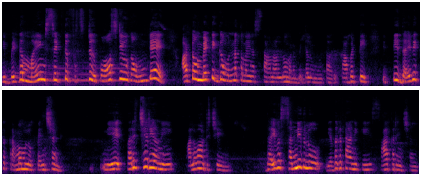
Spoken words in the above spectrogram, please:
నీ బిడ్డ మైండ్ సెట్ ఫస్ట్ పాజిటివ్గా ఉంటే ఆటోమేటిక్గా ఉన్నతమైన స్థానాల్లో మన బిడ్డలు ఉంటారు. కాబట్టి ఇట్టి దైవిక క్రమంలో పెంచండి. ఏ పరిచర్యని అలవాటు చేయండి. దైవ సన్నిధిలో ఎదగటానికి సహకరించండి.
